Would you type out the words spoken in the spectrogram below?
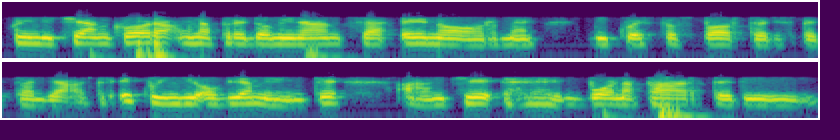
Quindi c'è ancora una predominanza enorme di questo sport rispetto agli altri e quindi ovviamente anche eh, buona parte di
